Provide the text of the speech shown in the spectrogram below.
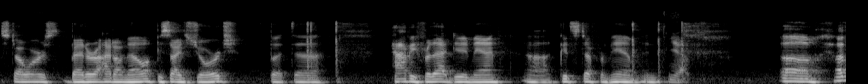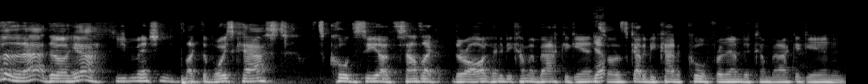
Star Wars better, I don't know besides George, but uh, happy for that dude, man. Uh, good stuff from him. And Yeah. um, other than that, though, yeah, you mentioned like the voice cast. It's cool to see. Uh, it sounds like they're all going to be coming back again. Yep. So it's got to be kind of cool for them to come back again and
